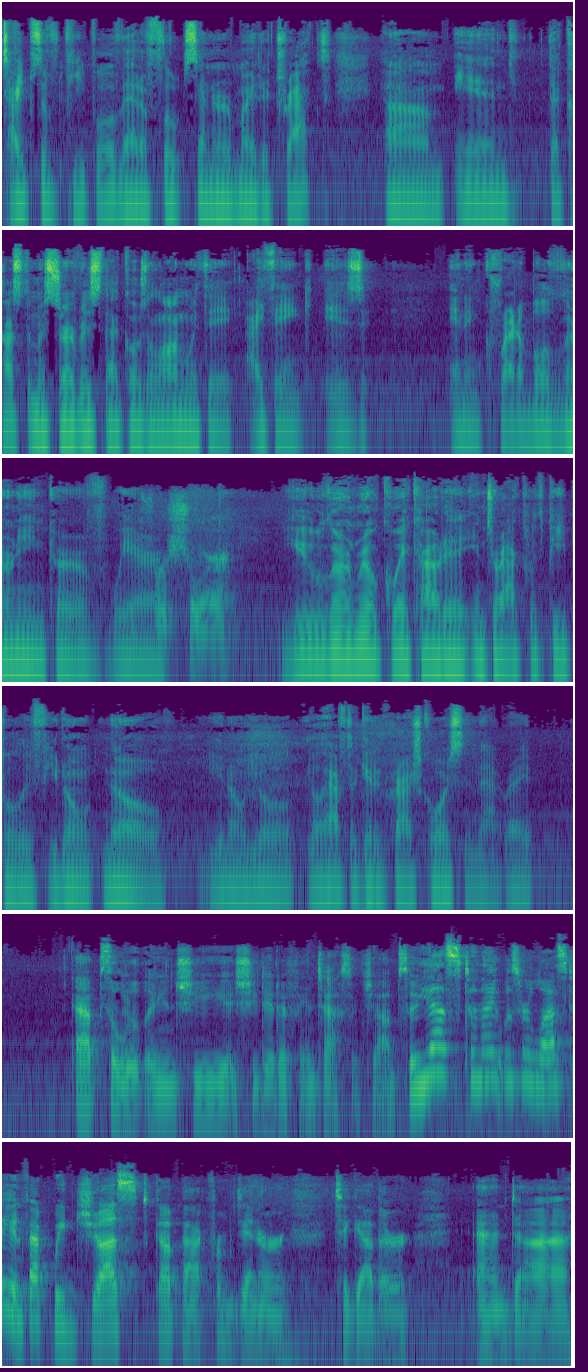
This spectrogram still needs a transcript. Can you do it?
types of people that a float center might attract, um, and the customer service that goes along with it. I think is an incredible learning curve where for sure you learn real quick how to interact with people. If you don't know, you know you'll you'll have to get a crash course in that, right? Absolutely, and she she did a fantastic job. So yes, tonight was her last day. In fact, we just got back from dinner together, and uh,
